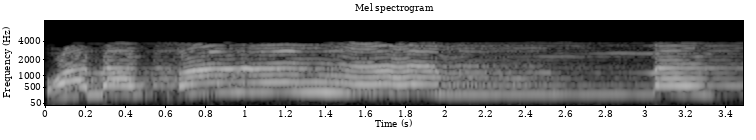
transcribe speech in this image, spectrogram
ولقد همت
